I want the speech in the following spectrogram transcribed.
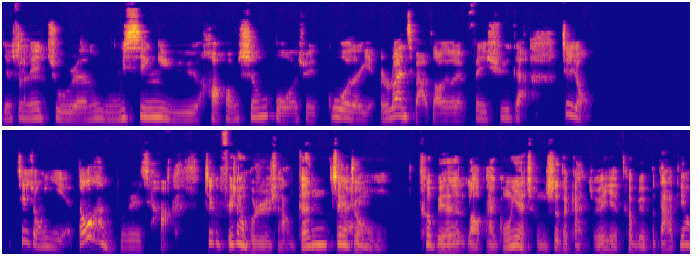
就是因为主人无心于好好生活，所以过得也是乱七八糟，有点废墟感，这种。这种也都很不日常，这个非常不日常，跟这种特别老牌工业城市的感觉也特别不搭调。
